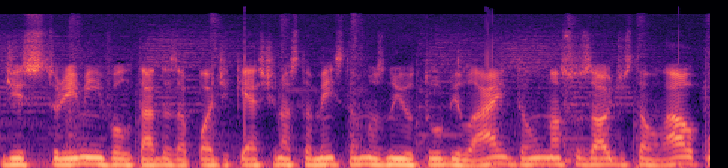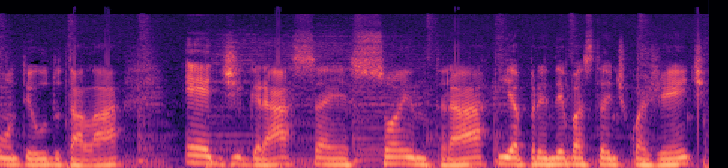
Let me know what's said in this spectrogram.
de streaming voltadas a podcast, nós também estamos no YouTube lá, então nossos áudios estão lá, o conteúdo tá lá é de graça, é só entrar e aprender bastante com a gente.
